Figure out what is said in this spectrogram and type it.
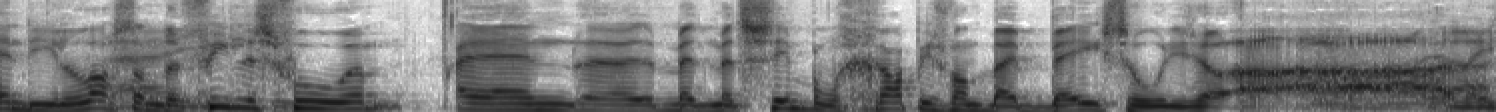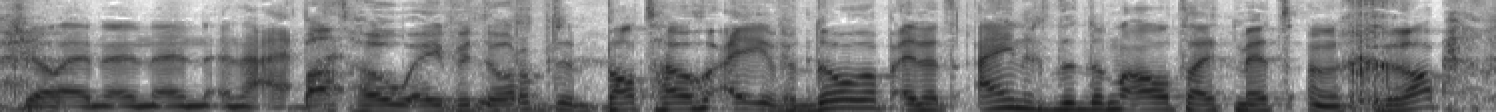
En die las dan de files voeren. En eh, met, met simpele grapjes, want bij Beesten hoorde hij zo... Ah, Ja, weet je wel. En, en, en, en hij- Bad Ho even dorp. Badho even dorp. En het eindigde dan altijd met een grap.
